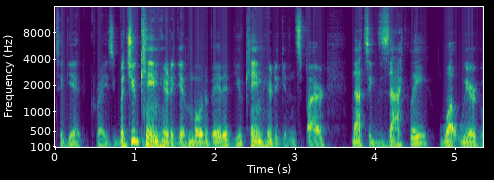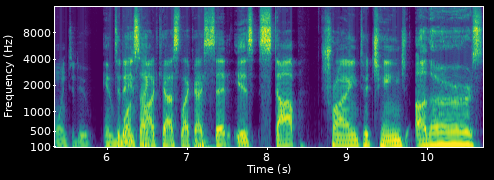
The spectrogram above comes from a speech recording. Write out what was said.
to get crazy. But you came here to get motivated. You came here to get inspired. And that's exactly what we are going to do. And today's podcast, like I said, is stop trying to change others.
